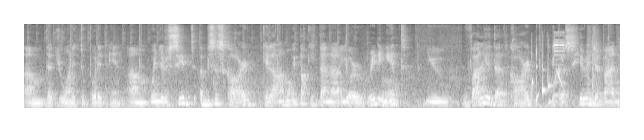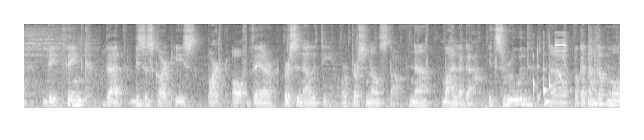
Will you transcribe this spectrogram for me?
um, that you wanted to put it in. Um, when you received a business card, kailangan mo ipakita na you're reading it you value that card because here in Japan they think that business card is part of their personality or personal stuff na mahalaga. It's rude na pagkatanggap mo,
